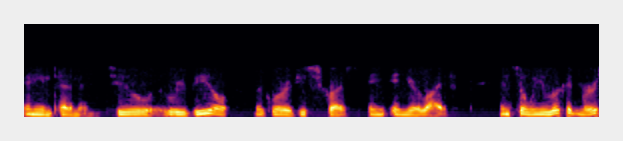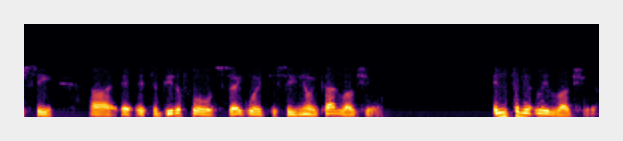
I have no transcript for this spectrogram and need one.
any impediment, to reveal the glory of Jesus Christ in, in your life. And so when you look at mercy, uh, it, it's a beautiful segue to say, you know God loves you, infinitely loves you,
